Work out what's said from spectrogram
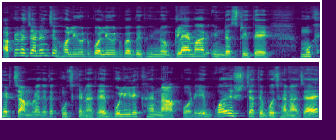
আপনারা জানেন যে হলিউড বলিউড বা বিভিন্ন গ্ল্যামার ইন্ডাস্ট্রিতে মুখের চামড়া যাতে কুঁচকে না যায়, বলিরেখা না পড়ে, বয়স যাতে বোঝা না যায়,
